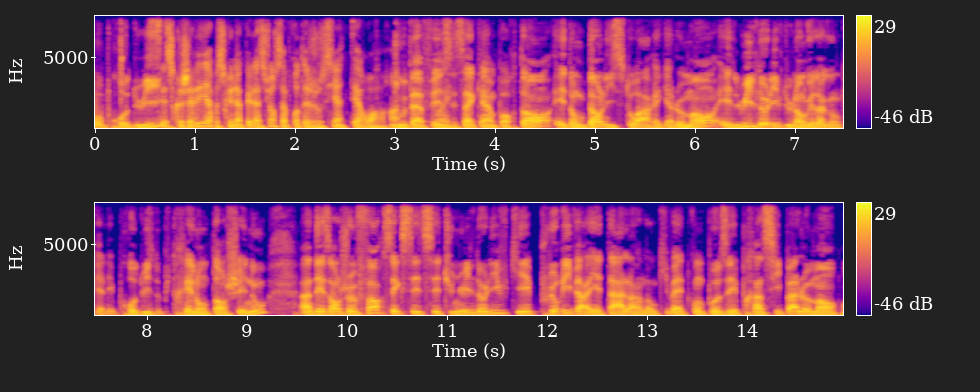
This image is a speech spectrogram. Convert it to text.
au produit. C'est ce que j'allais dire, parce qu'une appellation, ça protège aussi un terroir. Hein. Tout à fait, oui. c'est ça qui est important. Et donc dans l'histoire également, et l'huile d'olive du Languedoc, donc elle est produite depuis très longtemps chez nous. Un des enjeux forts, c'est que c'est une huile d'olive qui est plurivariétale, hein, donc qui va être composée principalement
